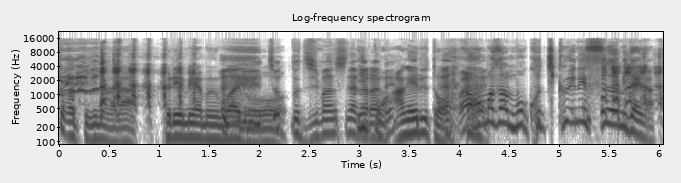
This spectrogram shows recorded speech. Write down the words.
とかって言いながら プレミアムうまい棒をちょっと自慢しながらね。あげると「本間さんもうこっち食えねえっす」みたいな。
